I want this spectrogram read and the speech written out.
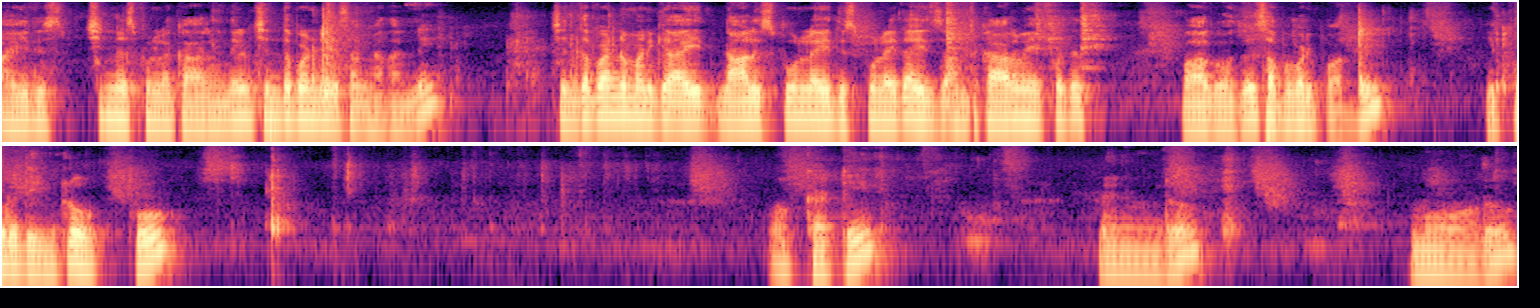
ఐదు చిన్న స్పూన్ల కారం. ఎందుకంటే చింతపండు వేసాం కదండి. చింతపండు మనకి ఐదు నాలుగు స్పూన్లు ఐదు స్పూన్లు అయితే ఐదు అంత కారం వేయకపోతే బాగోదు సప్పబడిపోద్ది. ఇప్పుడు దీంట్లో ఉప్పు ఒకటి రెండు మూడు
